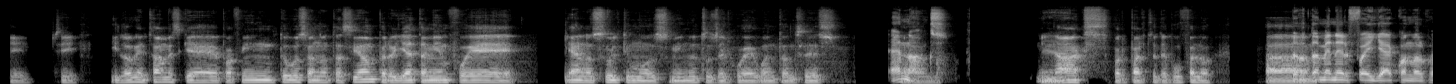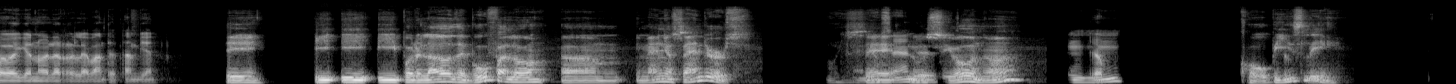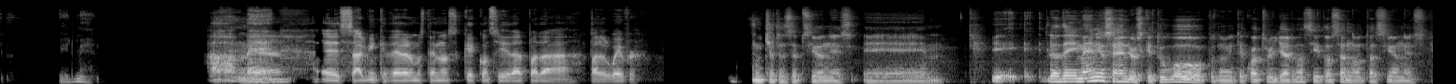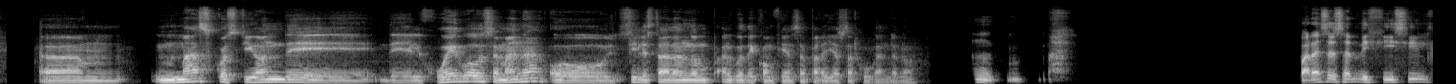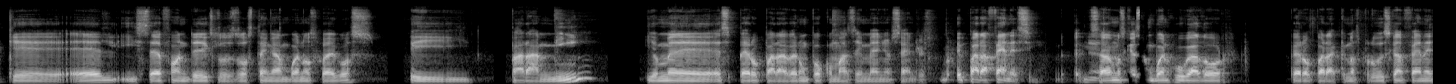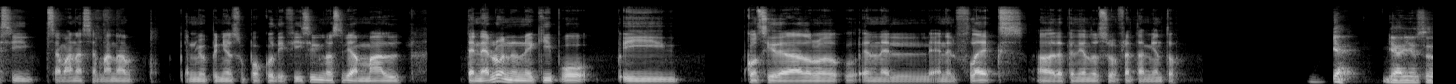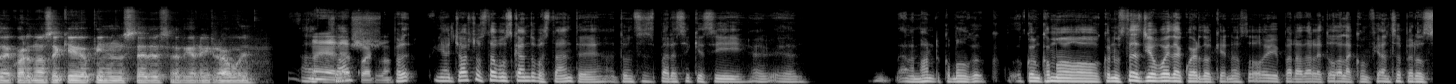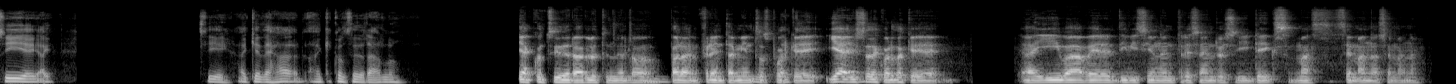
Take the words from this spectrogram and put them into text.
Sí, sí. Y Logan Thomas que por fin tuvo su anotación, pero ya también fue ya en los últimos minutos del juego, entonces And Ah, Knox. Yeah. Knox por parte de Buffalo. Pero Ah, también él fue ya cuando el juego ya no era relevante también. Sí. Y, y, y por el lado de Buffalo, um, Emmanuel Sanders se Sanders. lució, ¿no? Cole Beasley. firme. Ah, man. Es alguien que debemos tenemos que considerar para, para el waiver. Muchas recepciones. eh, y- y lo de Emmanuel Sanders, que tuvo pues, 94 yardas y dos anotaciones. ¿Más cuestión de, del juego semana o si le está dando algo de confianza para ya estar jugándolo? Mm. Parece ser difícil que él y Stephon Diggs los dos tengan buenos juegos. Y para mí, yo me espero para ver un poco más de Emmanuel Sanders. Eh, Para fantasy. Yeah. Sabemos que es un buen jugador, pero para que nos produzcan fantasy semana a semana, en mi opinión, es un poco difícil. No sería mal tenerlo en un equipo y considerarlo en el, en el flex, ah, dependiendo de su enfrentamiento. Ya, ya, yo estoy de acuerdo. No sé qué opinan ustedes, Edgar y Raúl. No, ya, de acuerdo. pare- ya, Josh lo está buscando bastante, ¿eh? entonces parece que sí. eh, eh, a lo mejor como con, como con ustedes yo voy de acuerdo que no soy para darle toda la confianza, pero sí hay, sí, hay que dejar, hay que considerarlo. Ya considerarlo, tenerlo Mm. para enfrentamientos, porque ya yo estoy de acuerdo que ahí va a haber división entre Sanders y Diggs más semana a semana.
